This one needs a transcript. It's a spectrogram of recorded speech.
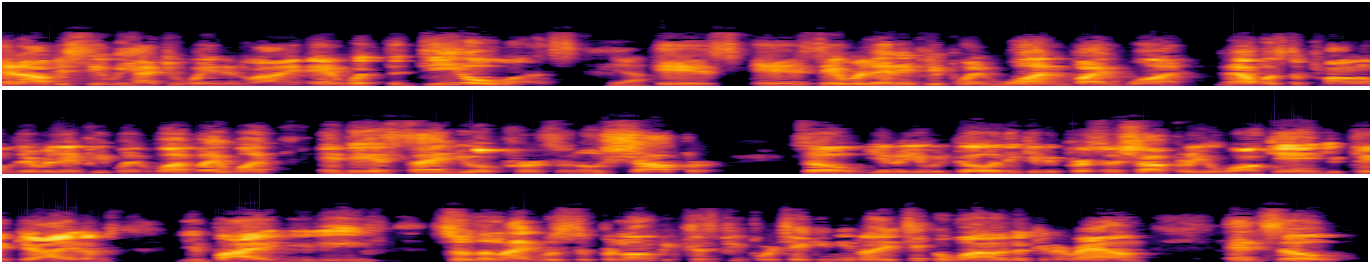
And obviously we had to wait in line. And what the deal was, yeah. is, is they were letting people in one by one. That was the problem. They were letting people in one by one and they assigned you a personal shopper. So, you know, you would go, they give you a personal shopper, you walk in, you pick your items, you buy and you leave. So the line was super long because people were taking, you know, they take a while looking around. And so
